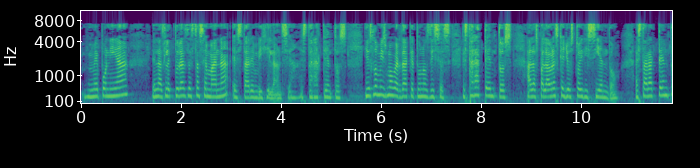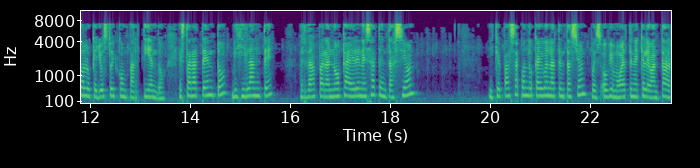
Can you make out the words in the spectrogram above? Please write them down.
me ponía en las lecturas de esta semana, estar en vigilancia, estar atentos. Y es lo mismo, ¿verdad?, que tú nos dices, estar atentos a las palabras que yo estoy diciendo, estar atento a lo que yo estoy compartiendo, estar atento, vigilante, ¿verdad?, para no caer en esa tentación. ¿Y qué pasa cuando caigo en la tentación? Pues obvio me voy a tener que levantar,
